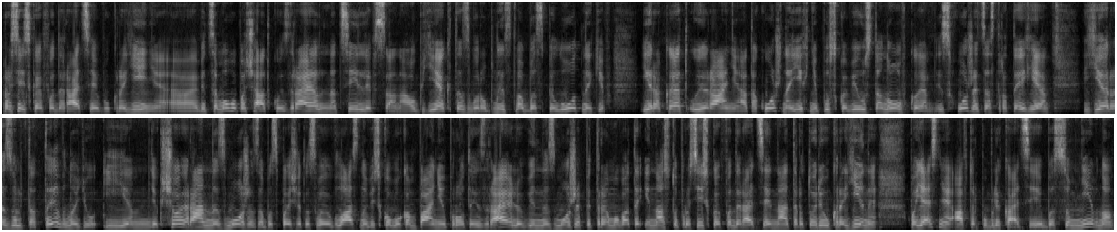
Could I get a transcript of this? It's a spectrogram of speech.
Російської Федерації в Україні. Е, Від самого початку Ізраїль націлився на об'єкти з виробництва безпілотників. І ракет у Ірані, а також на їхні пускові установки. І схоже, ця стратегія є результативною. І якщо Іран не зможе забезпечити свою власну військову кампанію проти Ізраїлю, він не зможе підтримувати і наступ Російської Федерації на територію України, пояснює автор публікації. Безсумнівно.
